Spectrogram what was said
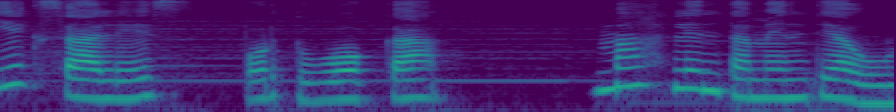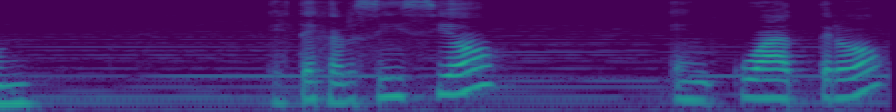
y exhales por tu boca más lentamente aún. Este ejercicio en 4,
